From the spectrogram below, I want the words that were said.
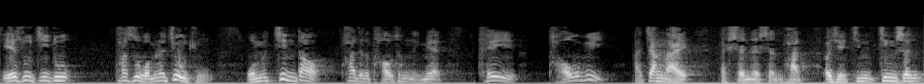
耶稣基督？他是我们的救主，我们进到他这个逃城里面，可以逃避啊将来神的审判，而且今今生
